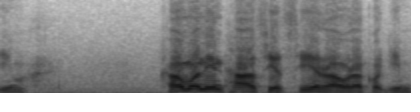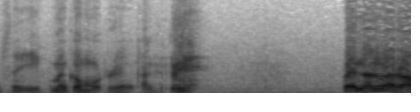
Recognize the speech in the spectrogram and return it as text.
ยิ้มเขาว่านินทาเสียดสีเราแล้วก็ยิ้มซะอีกมันก็หมดเรื่องกัน เป็นอันว่าเรา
